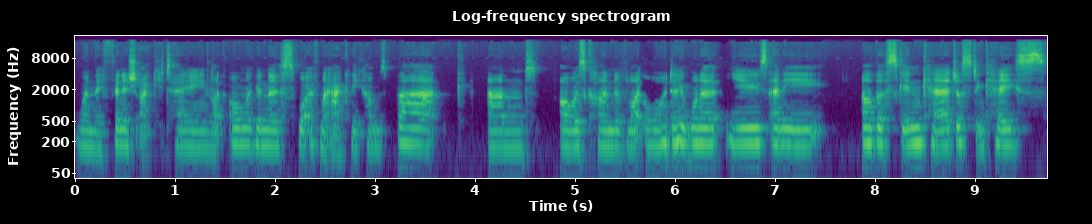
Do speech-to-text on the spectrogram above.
when they finish Accutane, like, oh my goodness, what if my acne comes back? And I was kind of like, oh, I don't want to use any other skincare just in case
